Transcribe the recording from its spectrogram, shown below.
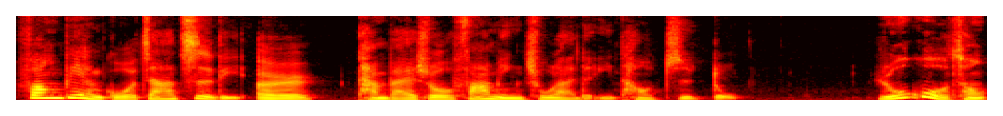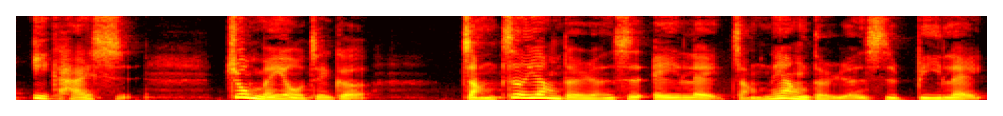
方便国家治理而坦白说发明出来的一套制度。如果从一开始就没有这个长这样的人是 A 类，长那样的人是 B 类，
